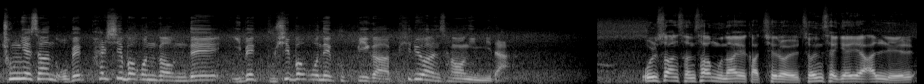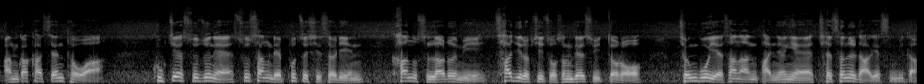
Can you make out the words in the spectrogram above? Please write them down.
총 예산 580억 원 가운데 290억 원의 국비가 필요한 상황입니다. 울산 선사 문화의 가치를 전 세계에 알릴 암각화 센터와 국제 수준의 수상 레포츠 시설인 카누 슬라럼이 차질 없이 조성될 수 있도록 정부 예산안 반영에 최선을 다하겠습니다.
